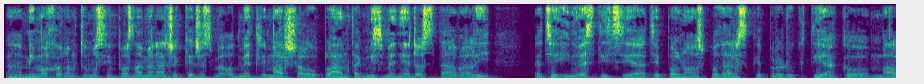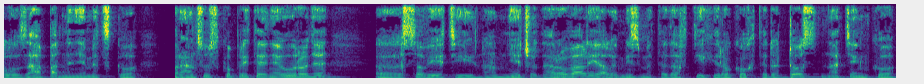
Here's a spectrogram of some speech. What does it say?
E, mimochodom tu musím poznamenať, že keďže sme odmietli Marshallov plán, tak my sme nedostávali tie investície a tie polnohospodárske produkty, ako malo západné Nemecko, Francúzsko pri tej neúrode. E, Sovieti nám niečo darovali, ale my sme teda v tých rokoch teda dosť natenko e,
